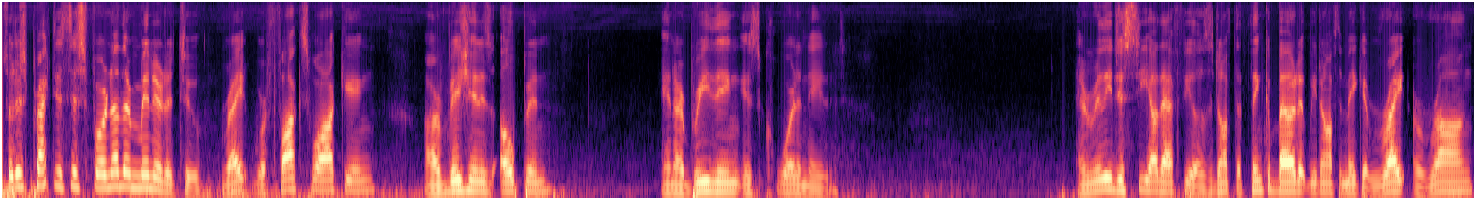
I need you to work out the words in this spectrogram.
So just practice this for another minute or two right? We're fox walking our vision is open, and our breathing is coordinated. And really just see how that feels. You don't have to think about it. We don't have to make it right or wrong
